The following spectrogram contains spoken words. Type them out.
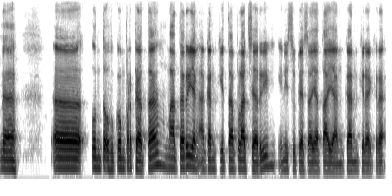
Nah, eh, untuk hukum perdata, materi yang akan kita pelajari, ini sudah saya tayangkan kira-kira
